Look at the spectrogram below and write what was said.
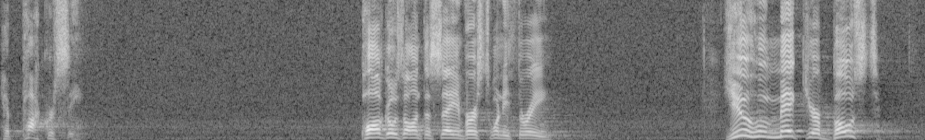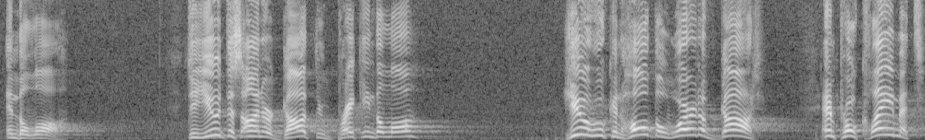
hypocrisy. Paul goes on to say in verse 23 You who make your boast in the law, do you dishonor God through breaking the law? You who can hold the word of God and proclaim it,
